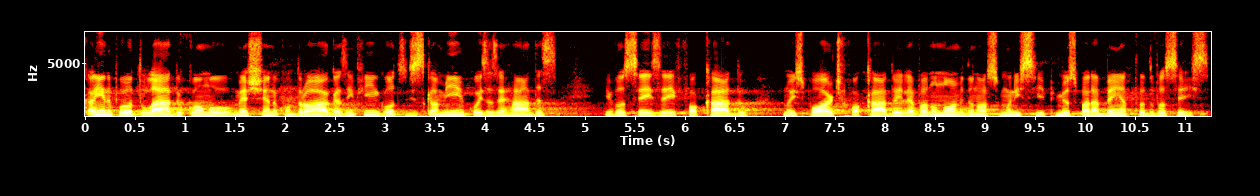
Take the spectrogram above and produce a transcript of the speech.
caindo por outro lado, como mexendo com drogas, enfim, outros descaminhos, coisas erradas. E vocês aí focado no esporte, focado aí levando o nome do nosso município. Meus parabéns a todos vocês.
